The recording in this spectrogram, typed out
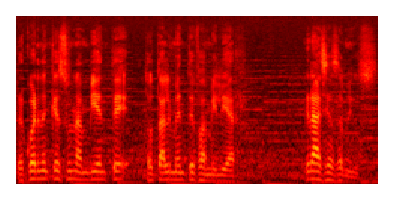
Recuerden que es un ambiente totalmente familiar. Gracias amigos.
